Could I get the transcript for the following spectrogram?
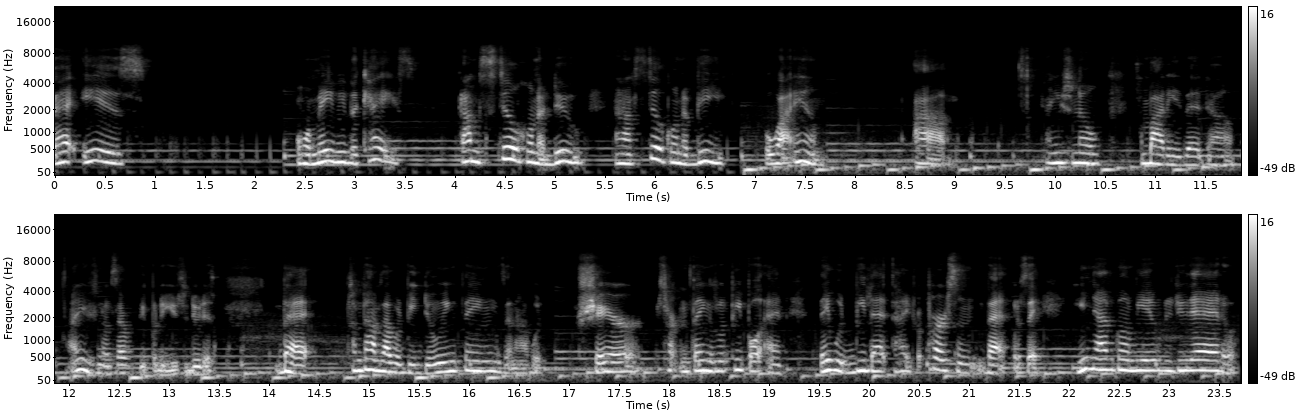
that is or maybe the case, but I'm still going to do and I'm still going to be who I am. Um, I used to know somebody that uh, I used to know several people that used to do this. That sometimes I would be doing things and I would share certain things with people, and they would be that type of person that would say, "You're never going to be able to do that," or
